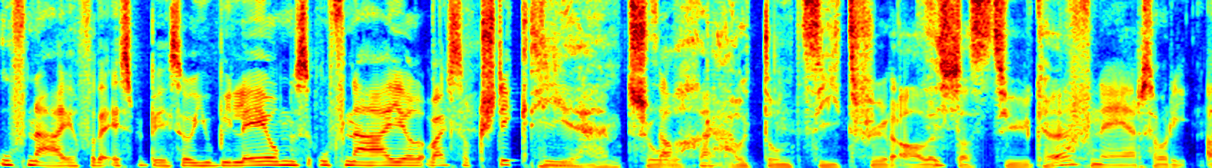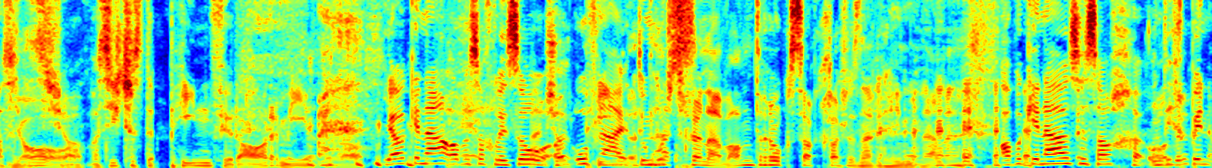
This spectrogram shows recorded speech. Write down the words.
Aufnäher von der SBB, so Jubiläumsaufnäher, weißt du, so gestickte Die haben schon Sachen. Geld und Zeit für alles Es ist- das Zeug. Hä? Aufnäher, sorry. Also Ja. Das ist ja, was ist das, der Pin für was? Ja, genau, aber so ein bisschen so. Weißt du, ein Aufnäher, du musst können einen Wanderrucksack kannst du das nachher hinten nehmen. Aber genau so Sachen. Und Oder? ich bin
